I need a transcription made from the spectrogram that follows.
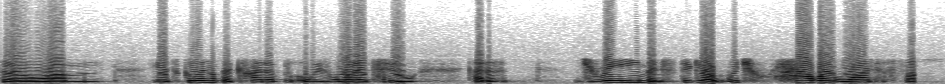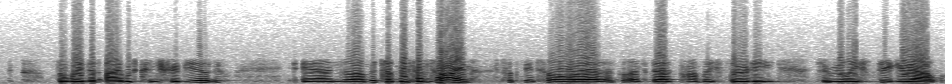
So um, it's growing up, I kind of always wanted to kind of dream and figure out which how I want to find the way that I would contribute. And um, it took me some time. It took me until uh, I was about probably 30 to really figure out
